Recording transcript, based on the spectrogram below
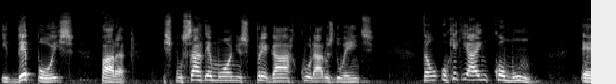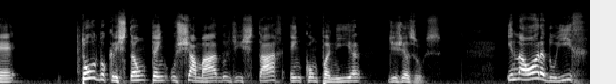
e depois para expulsar demônios, pregar, curar os doentes. Então, o que, que há em comum? É, todo cristão tem o chamado de estar em companhia de Jesus. E na hora do ir,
